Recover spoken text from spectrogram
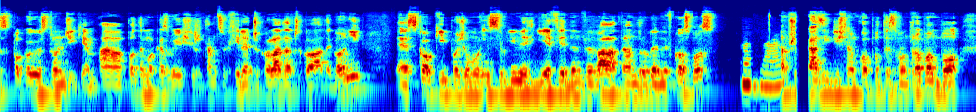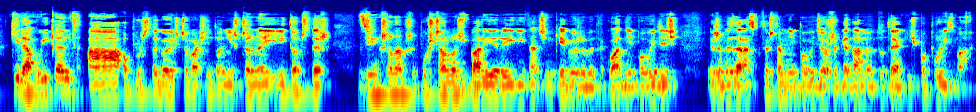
spokoju z trądzikiem, a potem okazuje się, że tam co chwilę czekolada, czekoladę goni, e, skoki poziomu insuliny i F1 wywala te androgeny w kosmos, Mhm. A przy okazji gdzieś tam kłopoty z wątrobą, bo kira weekend, a oprócz tego jeszcze właśnie to nieszczelne jelito, czy też zwiększona przypuszczalność bariery jelita cienkiego, żeby tak ładnie powiedzieć, żeby zaraz ktoś tam nie powiedział, że gadamy tutaj o jakichś populizmach.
